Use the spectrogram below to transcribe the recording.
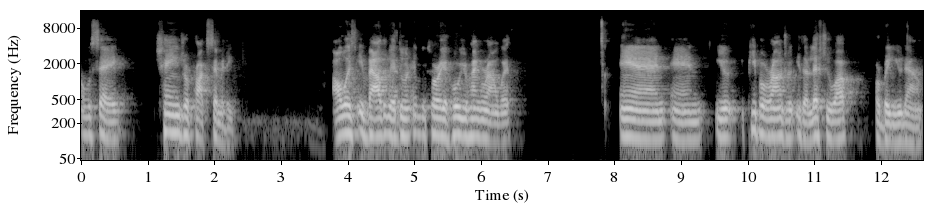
I would say change your proximity. Always evaluate, do an inventory of who you hang around with. And and you people around you either lift you up or bring you down.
